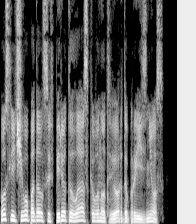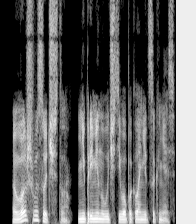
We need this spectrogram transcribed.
После чего подался вперед и ласково, но твердо произнес. «Ваше Высочество», — не применил учтиво поклониться князь,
